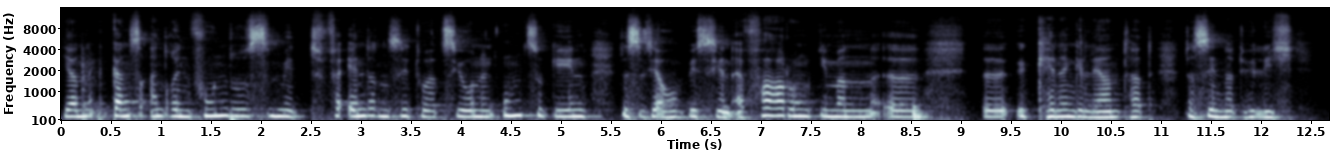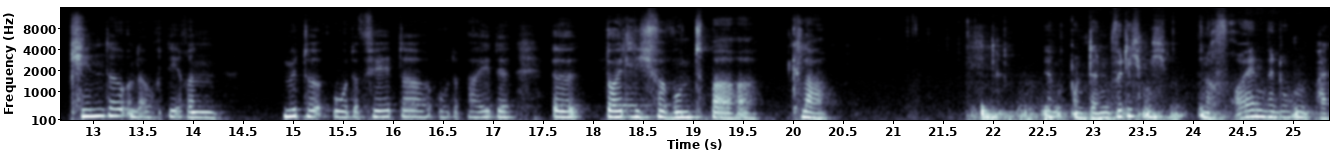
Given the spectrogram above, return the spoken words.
ja, einen ganz anderen Fundus mit veränderten Situationen umzugehen. Das ist ja auch ein bisschen Erfahrung, die man äh, äh, kennengelernt hat. Das sind natürlich Kinder und auch deren Mütter oder Väter oder beide äh, deutlich verwundbarer. Klar. Und dann würde ich mich noch freuen, wenn du ein paar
